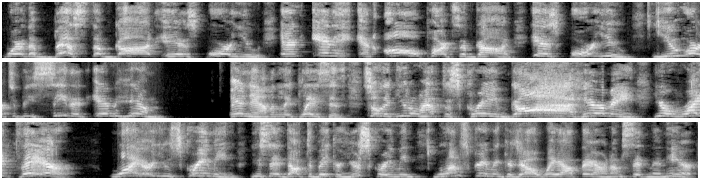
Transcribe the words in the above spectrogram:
where the best of God is for you and any and all parts of God is for you. You are to be seated in him in heavenly places so that you don't have to scream, God, hear me. You're right there. Why are you screaming? You said, Dr. Baker, you're screaming. Well, I'm screaming because y'all way out there and I'm sitting in here.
